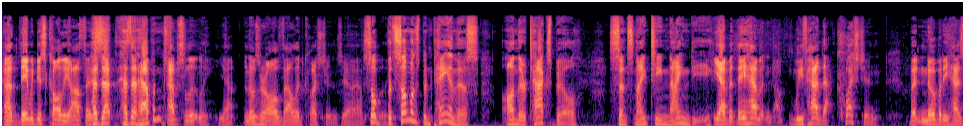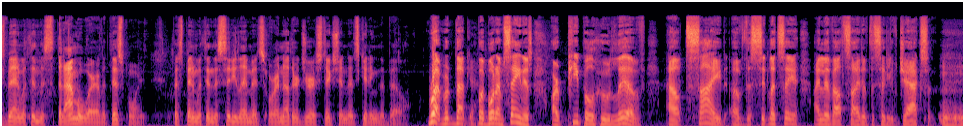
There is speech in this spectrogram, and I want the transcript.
Uh, they would just call the office. Has that has that happened? Absolutely. Yeah. And those are all valid questions. Yeah, absolutely. So, but someone's been paying this on their tax bill since 1990. Yeah, but they haven't. We've had that question, but nobody has been within this that I'm aware of at this point that's been within the city limits or another jurisdiction that's getting the bill. Right, but that, Okay. but what I'm saying is, are people who live outside of the city? Let's say I live outside of the city of Jackson, Mm-hmm.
